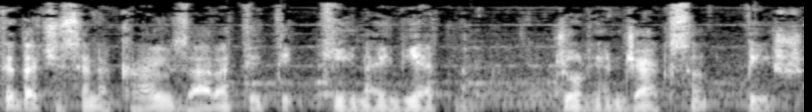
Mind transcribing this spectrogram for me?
te da će se na kraju zaratiti Kina i Vjetnam. Julian Jackson piše.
